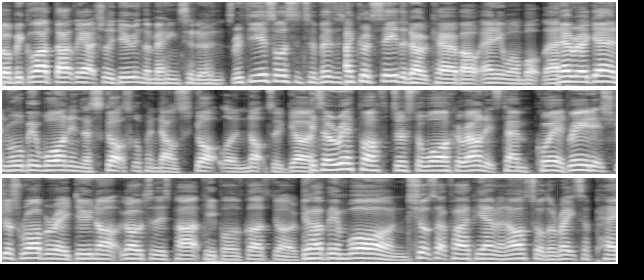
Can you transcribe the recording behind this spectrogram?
so be glad that they're actually doing the maintenance. Refuse to listen to visitors. I could see they don't care about anyone but them. Never again will be warning the Scots up and down Scotland not to go. It's a rip-off just to walk around, it's 10 quid. Read, it's just robbery. Do not go to this park, people of Glasgow. You have been warned. Shuts at 5pm and also the rates of pay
